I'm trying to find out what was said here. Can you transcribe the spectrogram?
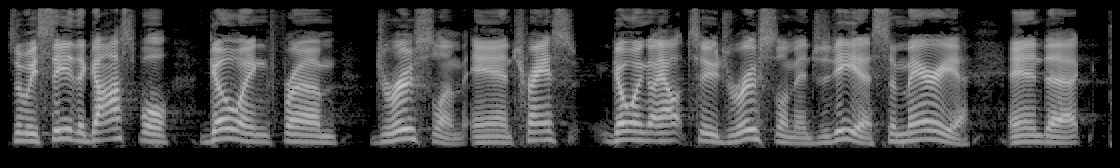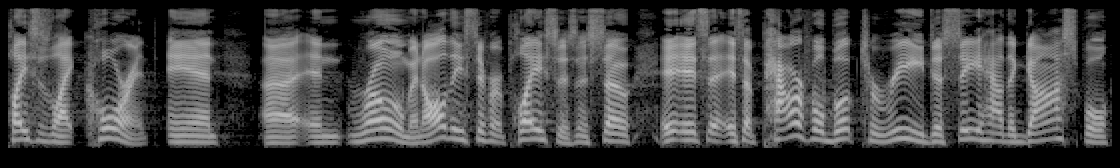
So we see the gospel going from Jerusalem and trans- going out to Jerusalem and Judea, Samaria, and uh, places like Corinth and uh, and Rome and all these different places. And so it, it's, a, it's a powerful book to read to see how the gospel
